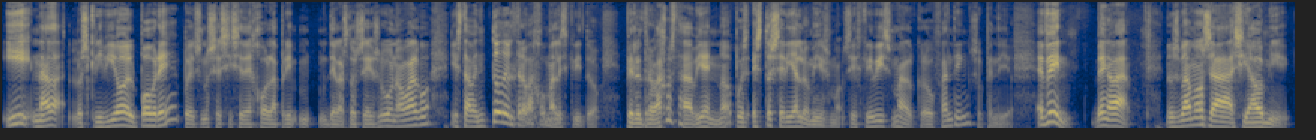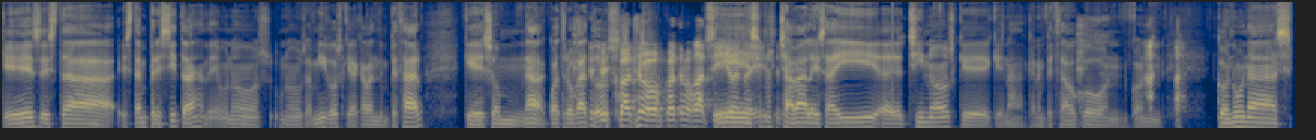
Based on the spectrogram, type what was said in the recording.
Y nada, lo escribió el pobre, pues no sé si se dejó la de las dos Es una o algo, y estaba en todo el trabajo mal escrito. Pero el trabajo estaba bien, ¿no? Pues esto sería lo mismo. Si escribís mal crowdfunding, suspendido. En fin, venga, va. Nos vamos a Xiaomi, que es esta, esta empresita de unos, unos amigos que acaban de empezar, que son, nada, cuatro gatos. cuatro, cuatro gatillos. Sí, chavales ahí eh, chinos que, que, nada, que han empezado con, con, con unas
